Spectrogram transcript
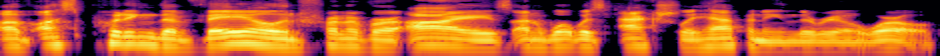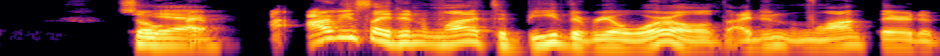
of us putting the veil in front of our eyes on what was actually happening in the real world. So Yeah. Obviously I didn't want it to be the real world. I didn't want there to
